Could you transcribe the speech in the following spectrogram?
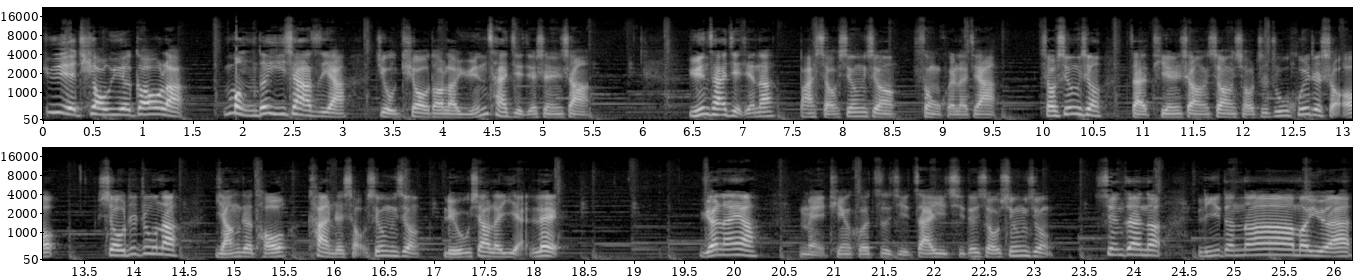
越跳越高了，猛的一下子呀，就跳到了云彩姐姐身上。云彩姐姐呢，把小星星送回了家。小星星在天上向小蜘蛛挥着手，小蜘蛛呢，仰着头看着小星星。流下了眼泪。原来呀，每天和自己在一起的小星星，现在呢，离得那么远，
